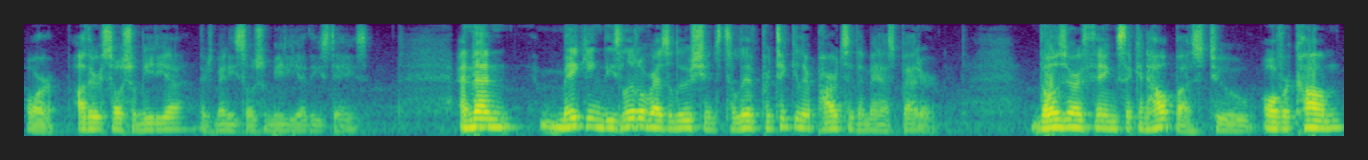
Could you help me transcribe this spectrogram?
or other social media, there's many social media these days and then making these little resolutions to live particular parts of the Mass better. Those are things that can help us to overcome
